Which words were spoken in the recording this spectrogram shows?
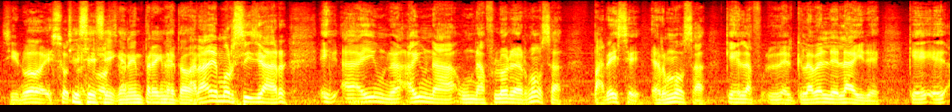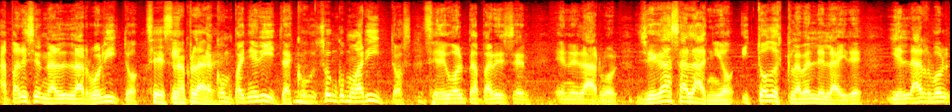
sino es otra Sí, sí, sí, que no impregne Eh, todo. Para de morcillar, eh, hay, una, hay una, una flor hermosa, parece hermosa, que es la- el clavel del aire, que eh, aparece en el arbolito. Sí, es una plaga. La compañerita, es como- son como aritos que de golpe aparecen en el árbol. Llegás al año y todo es clavel del aire y el árbol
